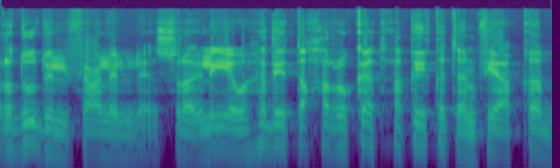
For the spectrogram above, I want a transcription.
ردود الفعل الإسرائيلية وهذه التحركات حقيقة في أعقاب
